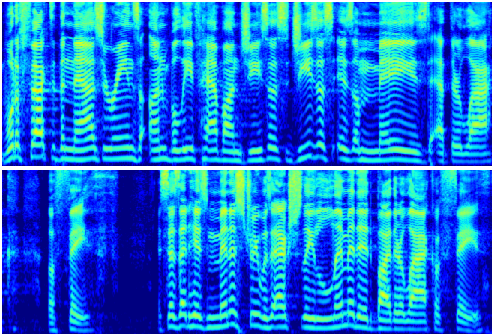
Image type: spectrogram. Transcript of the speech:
What effect did the Nazarenes' unbelief have on Jesus? Jesus is amazed at their lack of faith. It says that his ministry was actually limited by their lack of faith.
